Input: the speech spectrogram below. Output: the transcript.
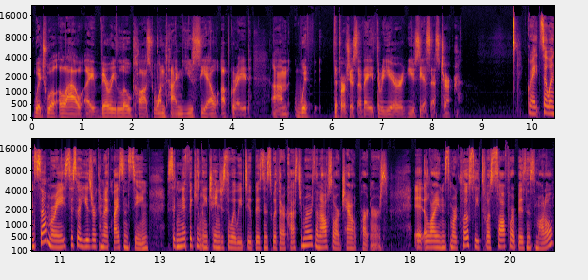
which will allow a very low cost one time UCL upgrade um, with the purchase of a three year UCSS term. Great. So, in summary, Cisco User Connect licensing significantly changes the way we do business with our customers and also our channel partners. It aligns more closely to a software business model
